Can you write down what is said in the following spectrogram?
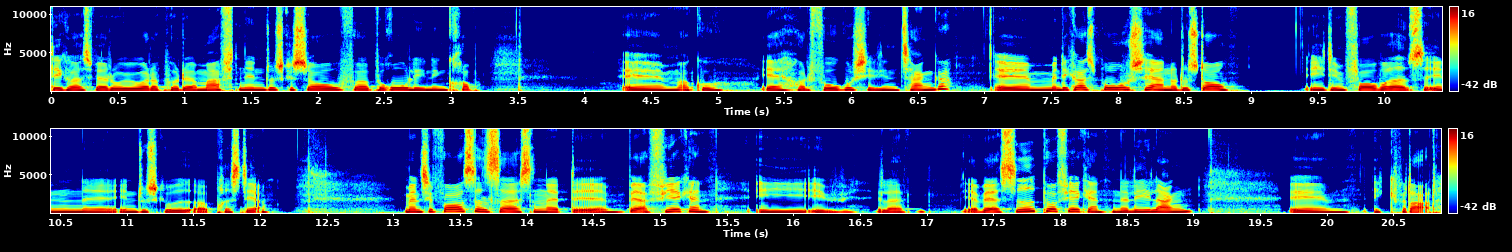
Det kan også være, at du øver dig på det om aftenen, inden du skal sove, for at berolige din krop. Øhm, og kunne ja, holde fokus i dine tanker. Øhm, men det kan også bruges her, når du står i din forberedelse, inden, øh, inden du skal ud og præstere. Man skal forestille sig sådan, at øh, hver firkant, i, i, eller ja, hver side på firkanten er lige lange. Øh, et kvadrat,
